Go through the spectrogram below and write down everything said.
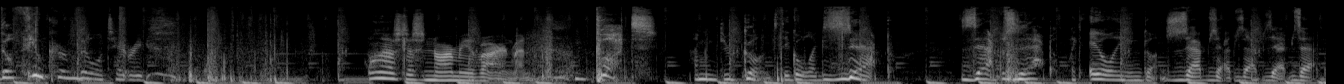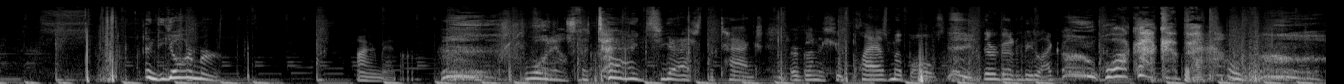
The future military. Well, that's just an army of Iron Men. But, I mean, they're guns. They go like zap. Zap, zap. Like alien guns. Zap, zap, zap, zap, zap. And the armor. Iron Man armor. what else? The tanks. Yes, the tanks. They're gonna shoot plasma balls. They're gonna be like, waka pow.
